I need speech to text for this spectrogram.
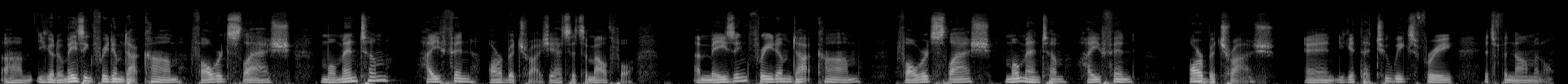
um, you go to amazingfreedom.com forward slash momentum hyphen arbitrage. Yes, it's a mouthful. Amazingfreedom.com forward slash momentum hyphen arbitrage and you get that two weeks free. It's phenomenal.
